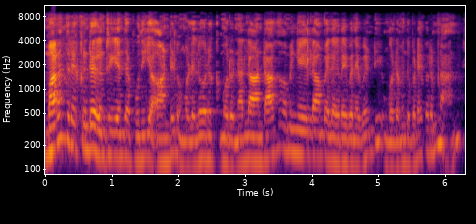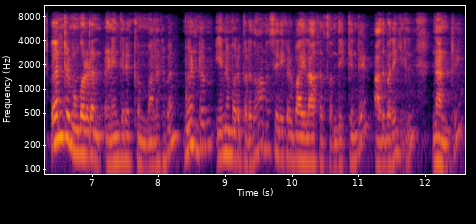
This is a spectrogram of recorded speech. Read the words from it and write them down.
மறந்திருக்கின்ற இன்றைய இந்த புதிய ஆண்டில் உங்கள் எல்லோருக்கும் ஒரு நல்ல ஆண்டாக அமைய இல்லாமல் இறைவனை வேண்டி உங்களிடமிருந்து விடைபெறும் நான் என்றும் உங்களுடன் இணைந்திருக்கும் மலர்வன். மீண்டும் இன்னும் ஒரு பிரதான செய்திகள் வாயிலாக சந்திக்கின்றேன். அதுவரையில் நன்றி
